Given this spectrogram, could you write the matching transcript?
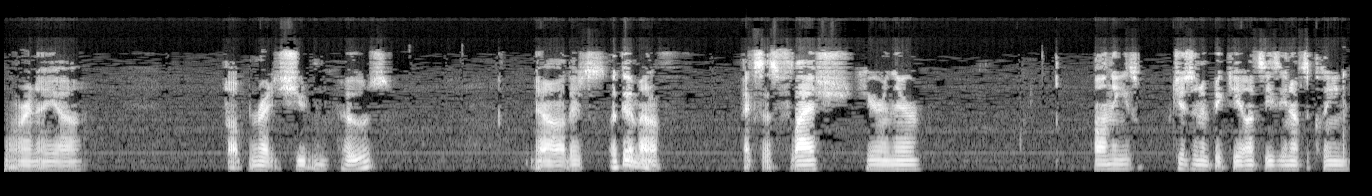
More in a uh, up and ready shooting pose. Now there's a good amount of excess flash here and there on these, which isn't a big deal. It's easy enough to clean.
